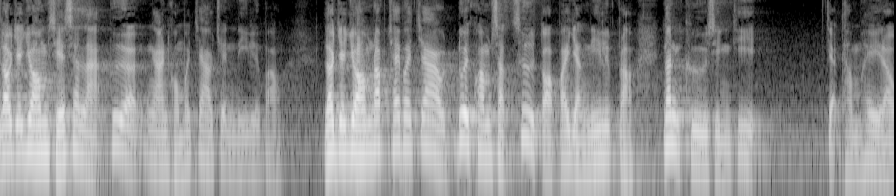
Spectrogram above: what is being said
เราจะยอมเสียสละเพื่องานของพระเจ้าเช่นนี้หรือเปล่า เราจะยอมรับใช้พระเจ้าด้วยความสัตย์ซื่อต่อไปอย่างนี้หรือเปล่า นั่นคือสิ่งที่จะทำให้เรา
